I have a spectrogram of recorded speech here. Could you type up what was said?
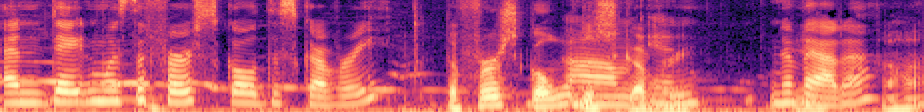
And Dayton was the first gold discovery The first gold um, discovery. in Nevada. Uh huh.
